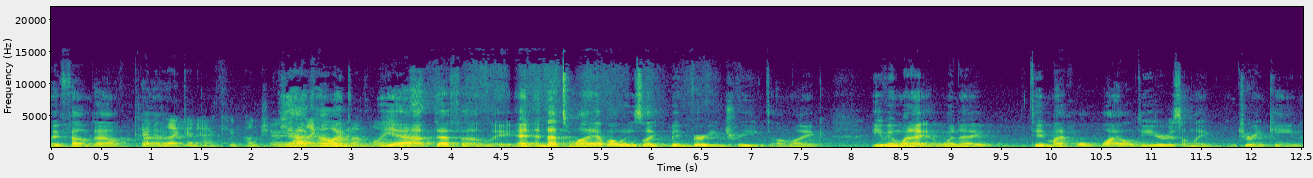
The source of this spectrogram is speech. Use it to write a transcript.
I, I found out Kind of like an acupuncture. yeah like kind of like yeah definitely and and that's why I've always like been very intrigued on like even when I when I did my whole wild years on like drinking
